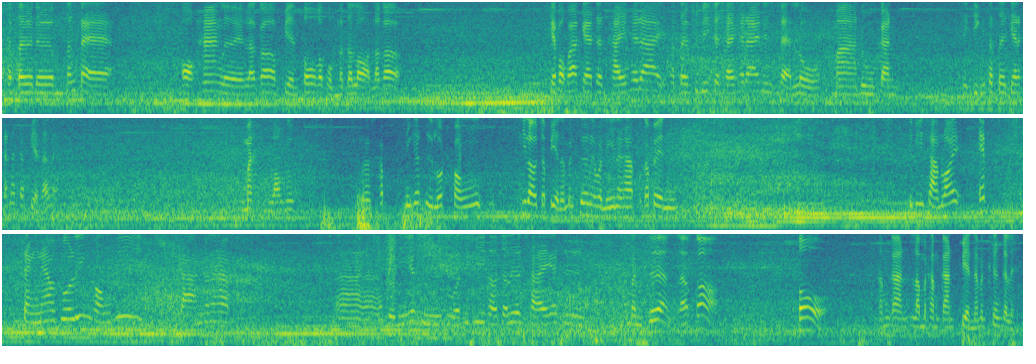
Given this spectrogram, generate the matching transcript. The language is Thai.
สเตอร์เดิมตั้งแต่ออกห้างเลย แล้วก็เปลี่ยนโซ่กับผมมาตลอดแล้วก็ แกบอกว่าแกจะใช้ให้ได้สเตอร์ชุดนี้จะใช้ให้ได้หนึ่งแสนโลมาดูกัน จริงๆสเตอร์แกก็น่าจะเปลี่ยนแล้วแหละมาลองดูนะครับ นี่ก็คือรถของ ที่เราจะเปลี่ยนน้ำมันเครื่องในวันนี้นะครับ ก็เป็น CB 300 F แต่งแนวทัวริงของพี่การก็นะครับอ่าตัวนี้ก็คือตัวที่พี่เขาจะเลือกใช้ก็คือน้ำมันเครื่องแล้วก็โซ่ทำการเรามาทำการเปลี่ยนน้ำมันเครื่องกันเลย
